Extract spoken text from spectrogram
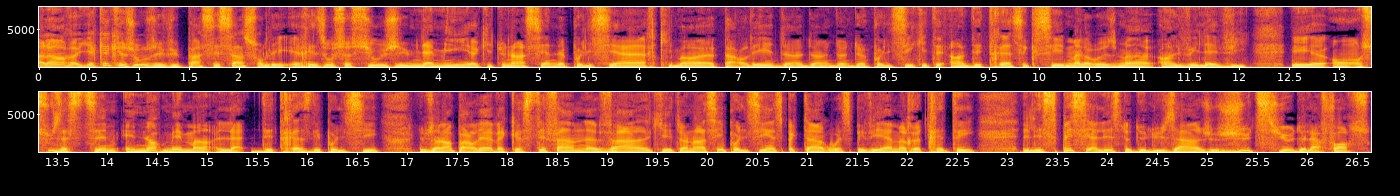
Alors, euh, il y a quelques jours, j'ai vu passer ça sur les réseaux sociaux. J'ai une amie euh, qui est une ancienne policière qui m'a euh, parlé d'un policier qui était en détresse et qui s'est malheureusement enlevé la vie. Et on sous-estime énormément la détresse des policiers. Nous allons parler avec Stéphane Val, qui est un ancien policier inspecteur au SPVM retraité. Il est spécialiste de l'usage judicieux de la force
